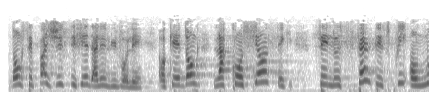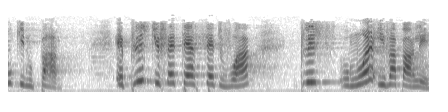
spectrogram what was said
Donc, ce n'est pas justifié d'aller lui voler. OK? Donc, la conscience, c'est le Saint-Esprit en nous qui nous parle. Et plus tu fais taire cette voix, plus ou moins il va parler.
